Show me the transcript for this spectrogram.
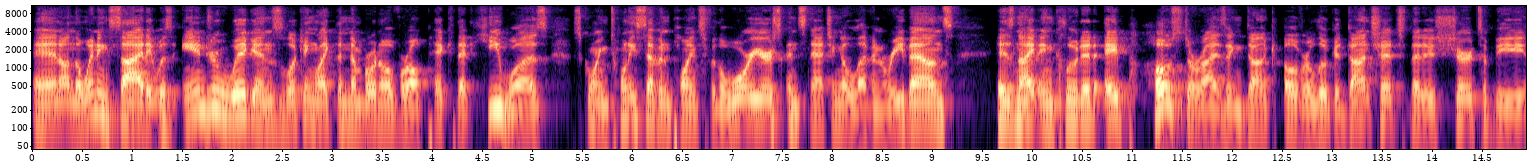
And on the winning side, it was Andrew Wiggins looking like the number one overall pick that he was, scoring 27 points for the Warriors and snatching 11 rebounds. His night included a posterizing dunk over Luka Doncic that is sure to be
